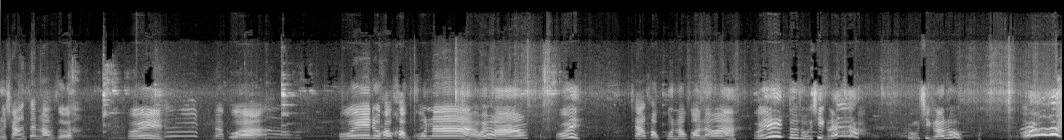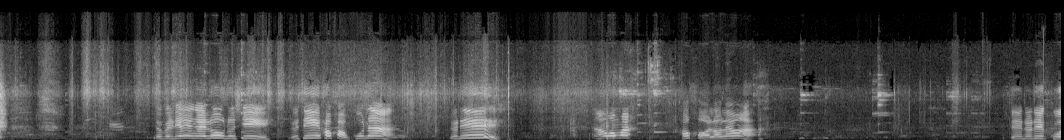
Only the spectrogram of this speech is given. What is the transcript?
ดูช้างเต้นรำเสืออุ้ยน่ากลัว อุ้ยดูเขาขอบคุณน่ะไว้ยพร้อมอุ้ยช้างขอบคุณเราก่อนแล้วอะอุ้ยตัวถุงฉีกแล้ว ถุงฉีกแล้วลูกโอ๊ยจะไปเลี้ยงยังไงลูกดูสิดูสิเขาขอบคุณน่ะ ดูดิเอามามาเขาขอเราแล้วอะดิดูดิกลัว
